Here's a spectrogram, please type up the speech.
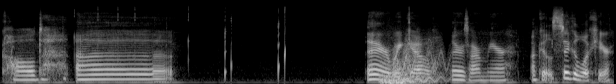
called. Uh... There we go. There's our mirror. Okay, let's take a look here.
